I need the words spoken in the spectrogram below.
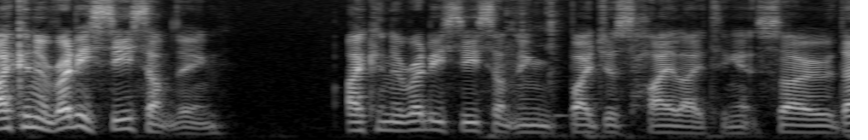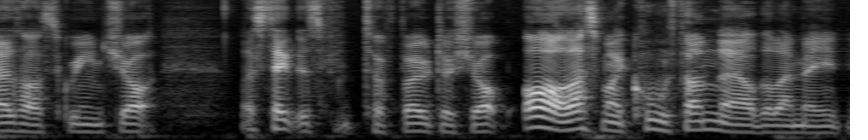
I can already see something. I can already see something by just highlighting it. So there's our screenshot. Let's take this to Photoshop. Oh, that's my cool thumbnail that I made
